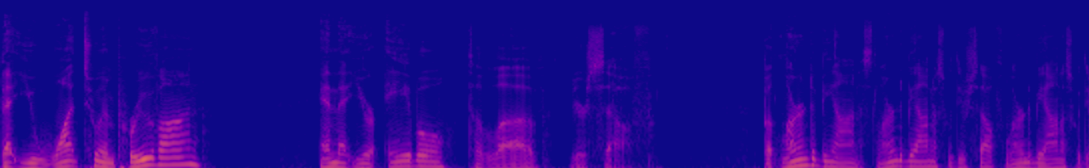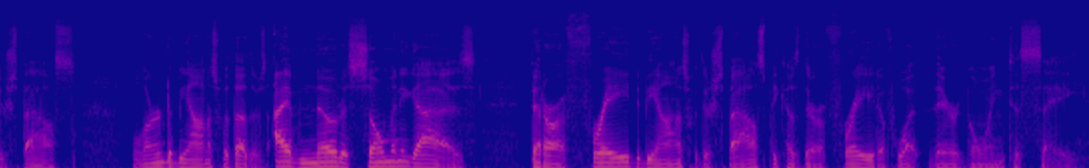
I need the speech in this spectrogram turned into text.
that you want to improve on, and that you're able to love yourself. But learn to be honest. Learn to be honest with yourself. Learn to be honest with your spouse. Learn to be honest with others. I have noticed so many guys that are afraid to be honest with their spouse because they're afraid of what they're going to say.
